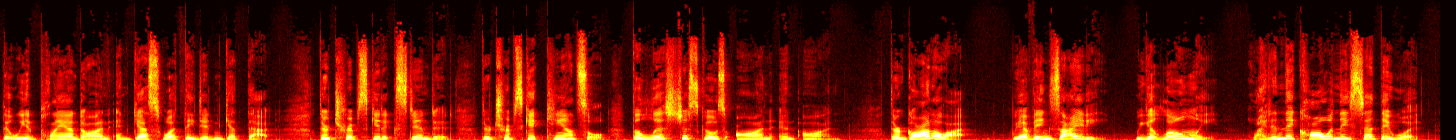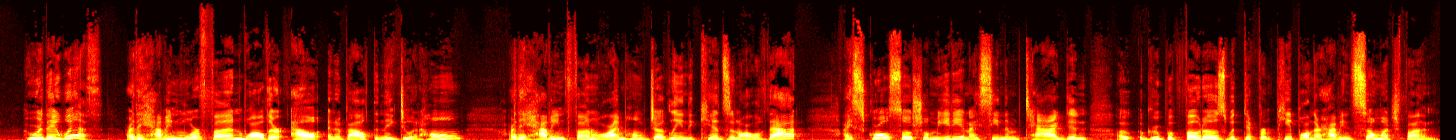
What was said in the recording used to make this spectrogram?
that we had planned on, and guess what? They didn't get that. Their trips get extended. Their trips get canceled. The list just goes on and on. They're gone a lot. We have anxiety. We get lonely. Why didn't they call when they said they would? Who are they with? Are they having more fun while they're out and about than they do at home? Are they having fun while I'm home juggling the kids and all of that? I scroll social media and I see them tagged in a, a, group of photos with different people and they're having so much fun.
